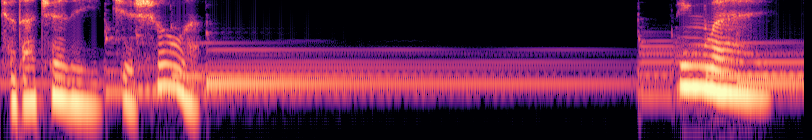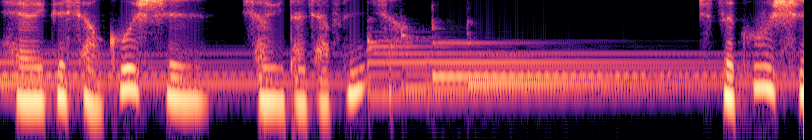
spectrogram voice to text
就到这里结束了。另外还有一个小故事想与大家分享，的故事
